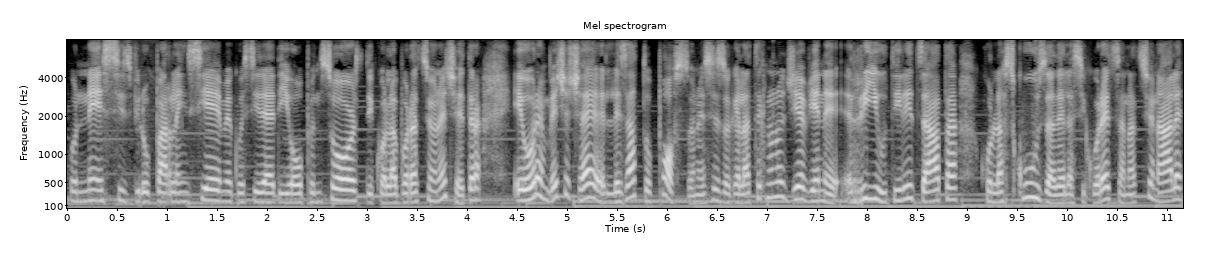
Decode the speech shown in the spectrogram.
connessi, svilupparla insieme, questa idea di open source, di collaborazione, eccetera, e ora invece c'è l'esatto opposto, nel senso che la tecnologia viene riutilizzata con la scusa della sicurezza nazionale,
